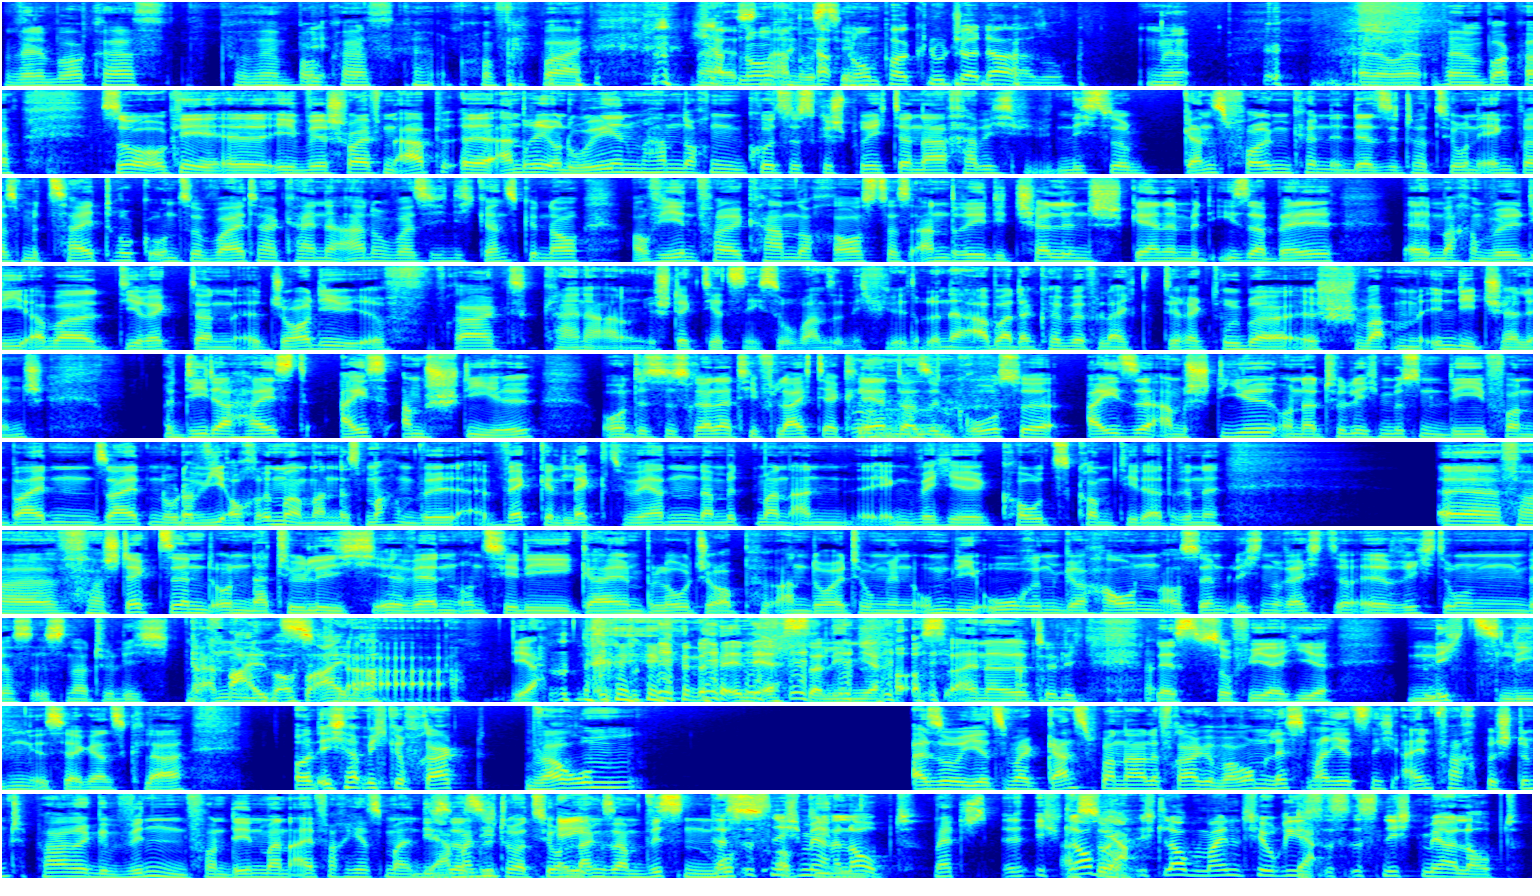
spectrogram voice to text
Wenn du Bock hast, wenn du Bock hast, komm vorbei. Ich hab, noch, ich hab noch ein paar Knutscher da, also. Ja. Also, wenn- du Bock hast. So, okay, äh, wir schweifen ab. Äh, André und William haben noch ein kurzes Gespräch. Danach habe ich nicht so ganz folgen können in der Situation. Irgendwas mit Zeitdruck und so weiter. Keine Ahnung, weiß ich nicht ganz genau. Auf jeden Fall kam noch raus, dass André die Challenge gerne mit Isabel äh, machen will, die aber direkt dann äh, Jordi äh, fragt. Keine Ahnung, steckt jetzt nicht so wahnsinnig viel drin. Aber dann können wir vielleicht direkt rüber äh, schwappen in die Challenge die da heißt Eis am Stiel. Und es ist relativ leicht erklärt. Da sind große Eise am Stiel und natürlich müssen die von beiden Seiten oder wie auch immer man das machen will, weggeleckt werden, damit man an irgendwelche Codes kommt, die da drinnen äh, ver versteckt sind. Und natürlich äh, werden uns hier die geilen Blowjob-Andeutungen um die Ohren gehauen aus sämtlichen Recht äh, Richtungen. Das ist natürlich Ja, ganz allem aus einer. klar. Ja, in erster Linie aus einer. Natürlich lässt Sophia hier nichts liegen, ist ja ganz klar. Und ich habe mich gefragt, warum, also jetzt mal ganz banale Frage, warum lässt man jetzt nicht einfach bestimmte Paare gewinnen, von denen man einfach jetzt mal in dieser sieht- Situation ey, langsam wissen muss, Das ist nicht ob mehr erlaubt. Match Äh, Ich Ach so. glaube, ich glaube, meine Theorie ist, Ja. es ist nicht mehr erlaubt.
